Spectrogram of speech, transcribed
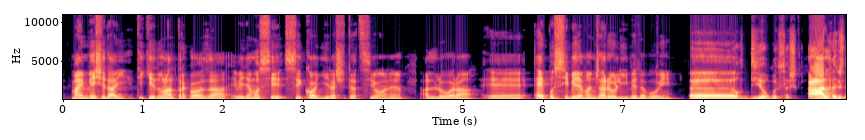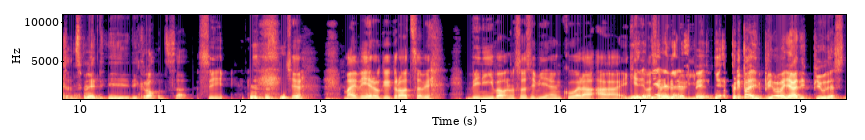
Ma invece dai, ti chiedo un'altra cosa e vediamo se, se cogli la citazione. Allora, eh, è possibile mangiare olive da voi? Uh, oddio, questa... Ah, la citazione di, di Crozza. Sì. Cioè, ma è vero che Crozza veniva, non so se viene ancora a, e chiedeva viene, sempre viene, viene, prima, prima, veniva di più, adesso,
